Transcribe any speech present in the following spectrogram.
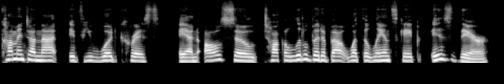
comment on that if you would, Chris, and also talk a little bit about what the landscape is there,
